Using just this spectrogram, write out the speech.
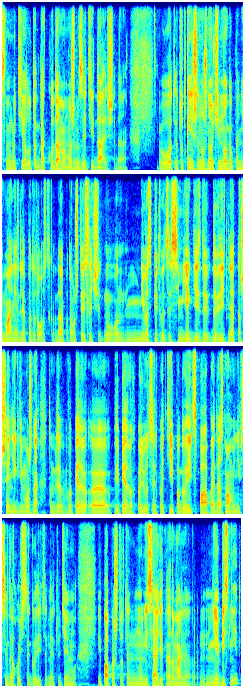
своему телу, тогда куда мы можем зайти дальше, да? Вот. И тут, конечно, нужно очень много понимания для подростков, да, потому что если ну, он не воспитывается в семье, где есть доверительные отношения, где можно, там, во-первых, э, при первых полюциях пойти поговорить с папой, да, с мамой не всегда хочется говорить на эту тему, и папа что-то ну, не сядет нормально, не объяснит,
